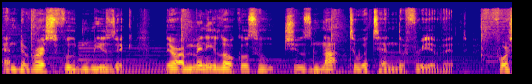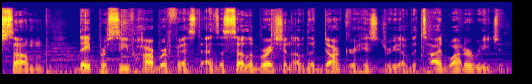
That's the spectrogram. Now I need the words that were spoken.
and diverse food and music, there are many locals who choose not to attend the free event. For some, they perceive Harborfest as a celebration of the darker history of the Tidewater region,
